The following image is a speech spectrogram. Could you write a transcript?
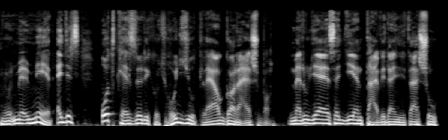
mi- miért? Egyrészt ott kezdődik, hogy hogy jut le a garázsba. Mert ugye ez egy ilyen távirányítású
